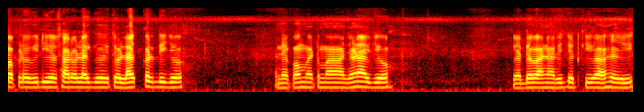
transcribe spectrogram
આપણો વીડિયો સારો લાગ્યો હોય તો લાઈક કરી દીજો. અને કોમેન્ટમાં જણાવજો કે દવાના રિઝલ્ટ કેવા છે એ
